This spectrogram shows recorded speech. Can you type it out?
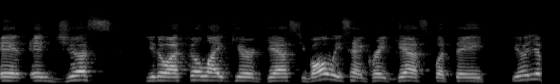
and and just you know, I feel like your guests. You've always had great guests, but they, you know, your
